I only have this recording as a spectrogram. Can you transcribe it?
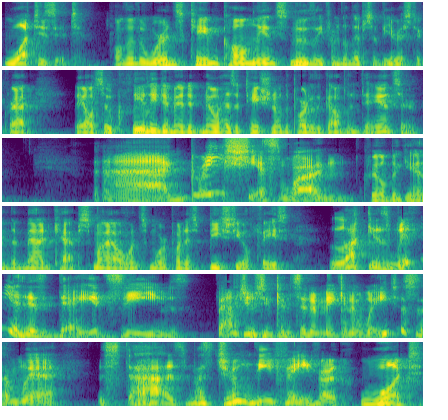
What is it? Although the words came calmly and smoothly from the lips of the aristocrat, they also clearly demanded no hesitation on the part of the goblin to answer. Ah, gracious one. Kryll began, the madcap smile once more upon his bestial face. Luck is with you this day, it seems. Perhaps you should consider making a wager somewhere. The stars must truly favor. What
